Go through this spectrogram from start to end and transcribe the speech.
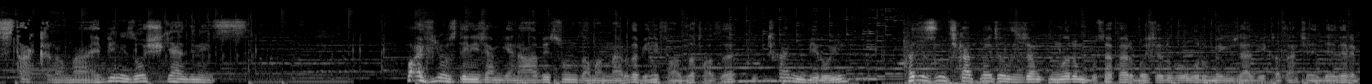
Star kanalına hepiniz hoş geldiniz. Five Loons deneyeceğim gene abi. Son zamanlarda beni fazla fazla lütfen bir oyun. Acısını çıkartmaya çalışacağım. Umarım bu sefer başarılı olurum ve güzel bir kazanç elde ederim.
